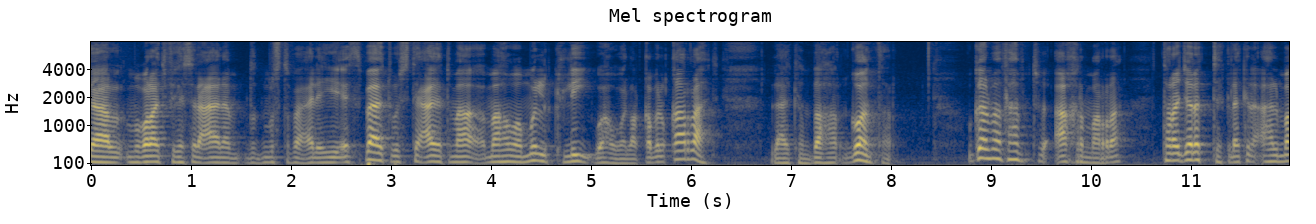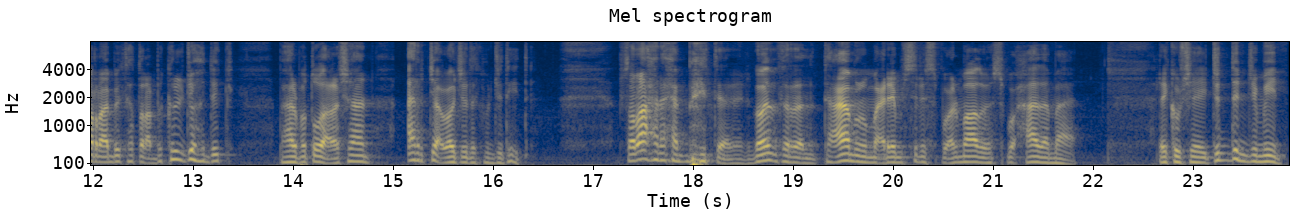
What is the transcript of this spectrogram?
قال مباراة في كأس العالم ضد مصطفى علي هي إثبات واستعادة ما, ما هو ملك لي وهو لقب القارات لكن ظهر جونثر وقال ما فهمت آخر مرة ترى جلدتك لكن هالمرة أبيك تطلع بكل جهدك بهالبطولة علشان أرجع وأجلدك من جديد. بصراحة أنا حبيته يعني جونثر التعامل مع راي مستيريو الأسبوع الماضي والأسبوع هذا مع ريكوشي جدا جميل.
